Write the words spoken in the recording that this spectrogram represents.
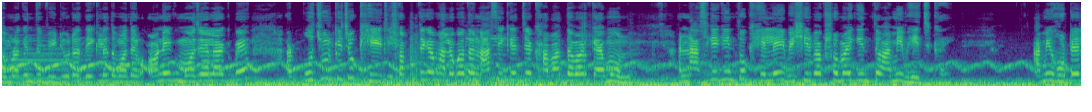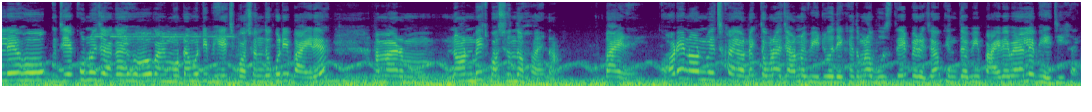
তোমরা কিন্তু ভিডিওটা দেখলে তোমাদের অনেক মজা লাগবে। আর প্রচুর কিছু খেয়েছি। সব থেকে ভালো কথা নাসিকের যে খাবার দাবার কেমন, আর নাসিকে কিন্তু খেলেই বেশিরভাগ সময় কিন্তু আমি ভেজ খাই। আমি হোটেলে হোক, যে কোনো জায়গায় হোক, আমি মোটামুটি ভেজ পছন্দ করি বাইরে। আমার নন ভেজ পছন্দ হয় না, বাইরে। ঘরে নন ভেজ খাই, অনেক তোমরা জানো, ভিডিও দেখে তোমরা বুঝতেই পেরে যাও কিন্তু আমি বাইরে বেড়ালে ভেজই খাই।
